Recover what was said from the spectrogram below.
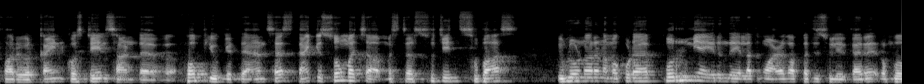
for your kind questions and uh, hope you get the answers. Thank you so much, uh, Mr. Sujit Subhas. இவ்வளோ நேரம் நம்ம கூட பொறுமையா இருந்து எல்லாத்துக்கும் அழகா பத்தி சொல்லியிருக்காரு ரொம்ப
